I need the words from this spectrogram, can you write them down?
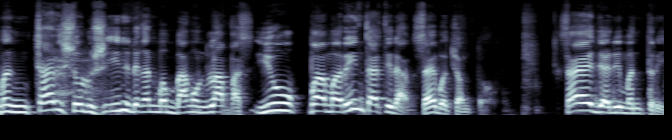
mencari solusi ini dengan membangun lapas. You pemerintah tidak. Saya buat contoh. Saya jadi menteri.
